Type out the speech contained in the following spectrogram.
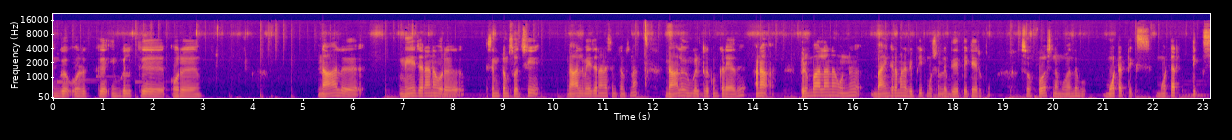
இங்கு ஒருக்கு இவங்களுக்கு ஒரு நாலு மேஜரான ஒரு சிம்டம்ஸ் வச்சு நாலு மேஜரான சிம்டம்ஸ்னால் நாலும் இவங்கள்ட்ட இருக்கும்னு கிடையாது. ஆனால் பெரும்பாலான ஒன்று பயங்கரமான ரிப்பீட் மோஷனில் இப்படியே போயிட்டே இருக்கும். ஸோ ஃபர்ஸ்ட் நம்ம வந்து மோட்டர் டிக்ஸ் மோட்டர் டிக்ஸ்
